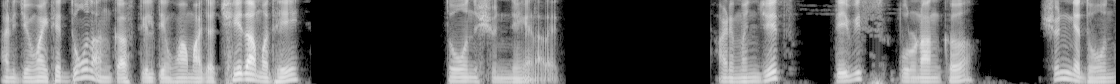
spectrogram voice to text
आणि जेव्हा इथे दोन अंक असतील तेव्हा माझ्या छेदामध्ये दोन शून्य येणार आहेत. आणि म्हणजेच तेवीस पूर्णांक शून्य दोन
